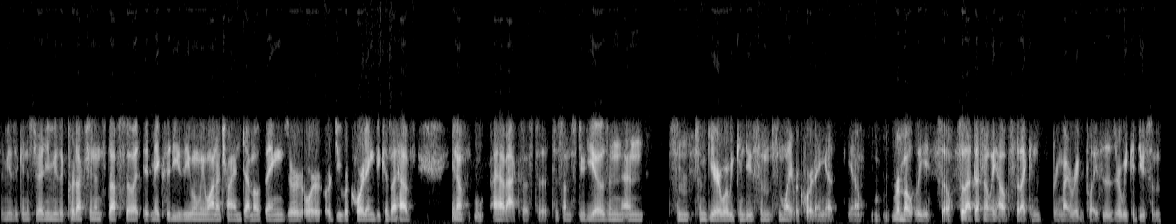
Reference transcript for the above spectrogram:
the music industry. I do music production and stuff, so it, it makes it easy when we want to try and demo things or, or, or do recording because I have, you know, I have access to, to some studios and, and some some gear where we can do some some light recording at you know remotely. So so that definitely helps that I can bring my rig places or we could do some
